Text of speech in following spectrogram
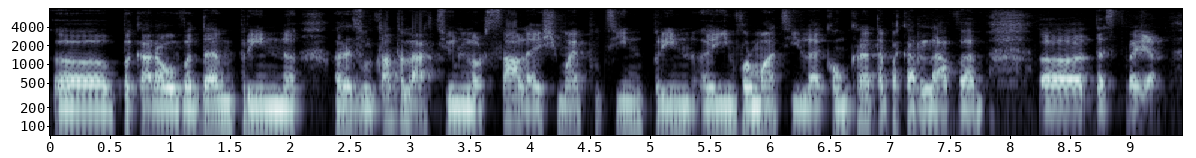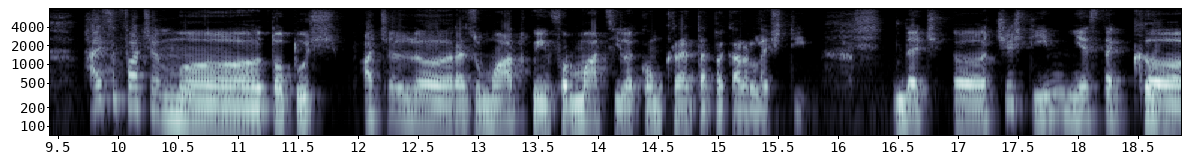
uh, pe care o vedem prin rezultatele acțiunilor sale și mai puțin prin uh, informațiile concrete pe care le avem uh, despre el. Hai să facem totuși acel rezumat cu informațiile concrete pe care le știm. Deci, ce știm este că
